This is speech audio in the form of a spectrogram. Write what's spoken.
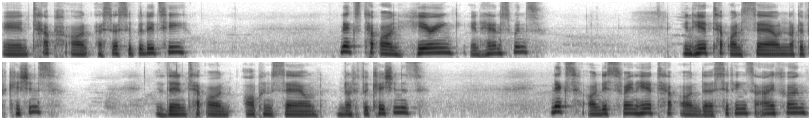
and tap on accessibility Next, tap on Hearing Enhancements. In here, tap on Sound Notifications. Then tap on Open Sound Notifications. Next, on this screen here, tap on the Settings icon.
